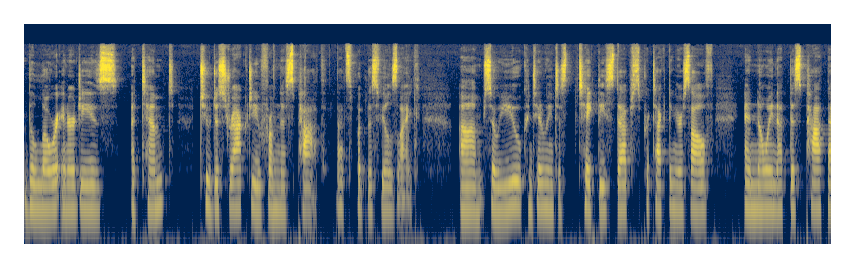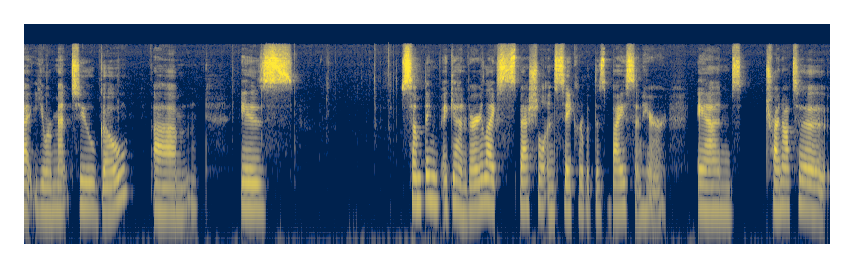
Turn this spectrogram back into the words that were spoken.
the lower energies attempt to distract you from this path. That's what this feels like. Um, so, you continuing to take these steps, protecting yourself, and knowing that this path that you are meant to go um, is something, again, very like special and sacred with this bison here. And try not to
